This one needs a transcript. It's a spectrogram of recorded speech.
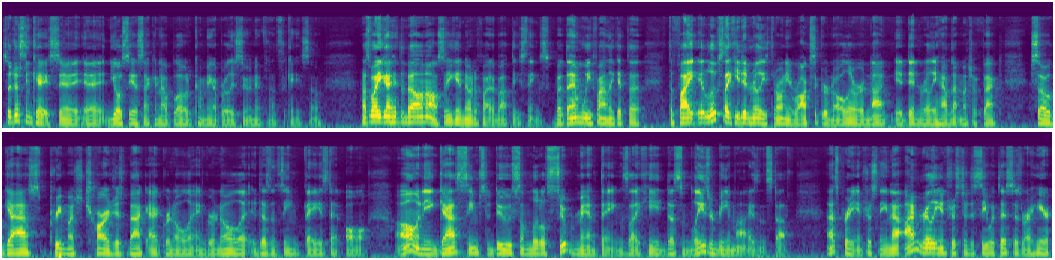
So just in case, uh, uh, you'll see a second upload coming up really soon if that's the case. So that's why you gotta hit the bell and all, so you get notified about these things. But then we finally get the the fight. It looks like he didn't really throw any rocks at Granolah, or not. It didn't really have that much effect. So Gas pretty much charges back at Granolah, and Granolah it doesn't seem phased at all. Oh, and he Gas seems to do some little Superman things, like he does some laser beam eyes and stuff. That's pretty interesting. Now I'm really interested to see what this is right here.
